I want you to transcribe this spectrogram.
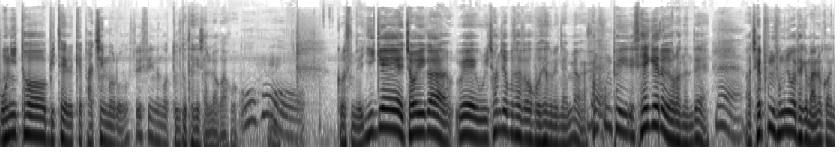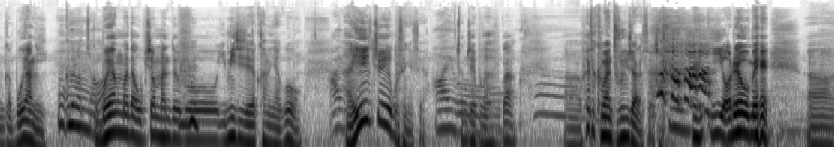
모니터 밑에 이렇게 받침으로 쓸 수 있는 것들도 되게 잘 나가고 오호. 그렇습니다. 이게 저희가 왜 우리 천재부사가 고생을 했냐면 네. 상품 페이지 세 개를 열었는데 네. 아, 제품 종류가 되게 많을 거 아닙니까? 모양이 음, 그렇죠. 그 모양마다 옵션 만들고 이미지 제작하느냐고 아이고. 한 일주일 고생했어요. 아이고. 천재부사수가 어, 회사 그만두는 줄 알았어요. 이 어려움에 어,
